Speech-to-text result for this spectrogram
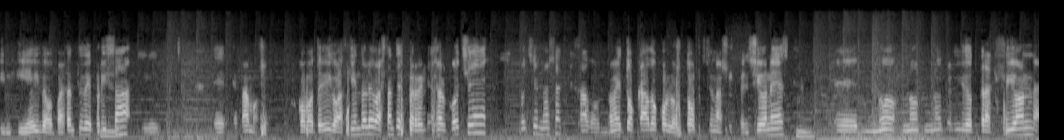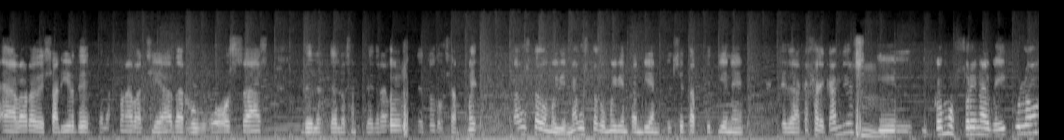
Y, y he ido bastante deprisa Mm. y, eh, vamos, como te digo, haciéndole bastantes perrerías al coche, coche no se ha quejado, no he tocado con los tops en las suspensiones, Mm. eh, no, no, no he perdido tracción a la hora de salir de, de la zona bacheada, rugosas, de, de los empedrados, de todo. O sea, me, me ha gustado muy bien, me ha gustado muy bien también el setup que tiene eh, de la caja de cambios Mm. y, y cómo frena el vehículo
